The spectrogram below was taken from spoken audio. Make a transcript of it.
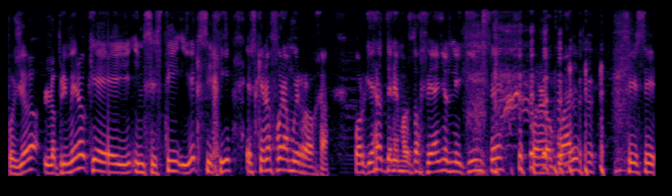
Pues yo lo primero que insistí y exigí es que no fuera muy roja, porque ya no tenemos 12 años ni 15, con lo cual, sí, sí.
